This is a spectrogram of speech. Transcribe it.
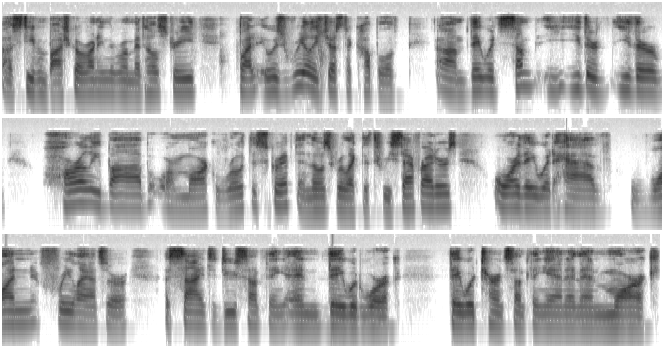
uh, Steven Bochco running the room at Hill Street, but it was really just a couple of. Um, they would some either either Harley Bob or Mark wrote the script, and those were like the three staff writers, or they would have one freelancer assigned to do something, and they would work. They would turn something in, and then Mark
